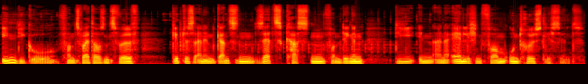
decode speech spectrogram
Indigo von 2012 gibt es einen ganzen Setzkasten von Dingen, die in einer ähnlichen Form untröstlich sind,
